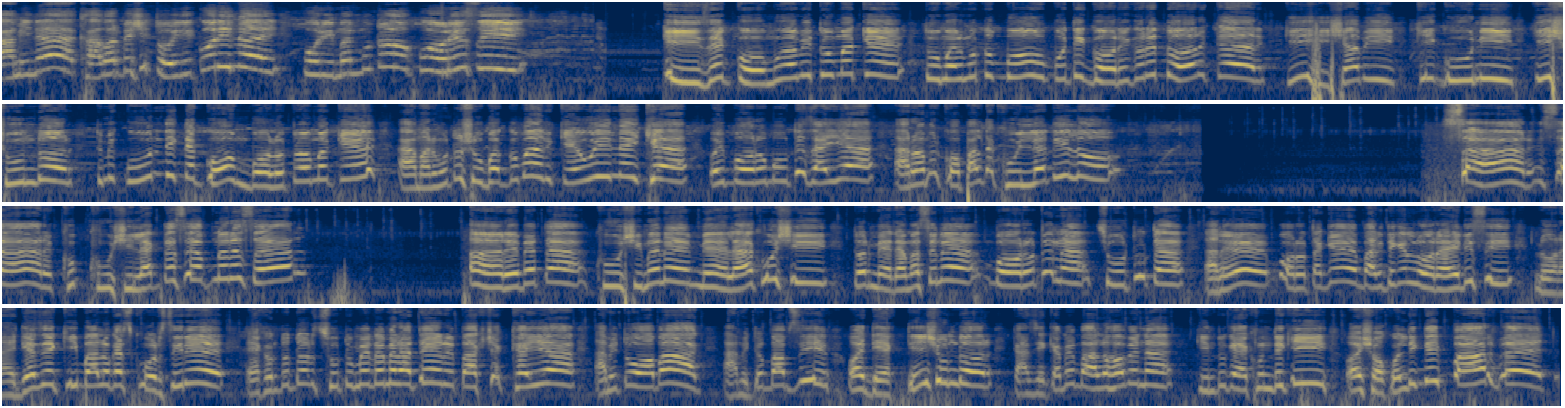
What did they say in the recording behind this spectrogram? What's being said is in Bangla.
আমি না খাবার বেশি তৈরি করি নাই পরিমাণ মতো করেছি। কি যে কমু আমি তোমাকে? তোমার মতো বউ প্রতি ঘরে ঘরে দরকার। কি হিসাবি, কি গুণী, কি সুন্দর। তুমি কোন দিকটা কম বলো তো আমাকে? আমার মতো সৌভাগ্যবান কেউই নাই খা। ওই বড় বউটা যাইয়া আরও আমার কপালটা খুললা দিল। স্যার স্যার, খুব খুশি লাগতেছে আপনারা, স্যার। আরে বেটা, খুশি মানে মেলা খুশি। তোর ম্যাডাম আছে না, বড়টা না, ছোটটা। আরে, বড়টাকে বাড়ি থেকে লড়াই দিছি। লড়াই দিয়ে যে কি ভালো কাজ করছি রে। এখন তো তোর ছোট ম্যাডামের হাতের পাক শাক খাইয়া আমি তো অবাক। আমি তো ভাবছি, ওই দেখতেই সুন্দর, কাজে কামে ভালো হবে না। কিন্তু এখন দেখি ওই সকল দিক দিয়েই পারফেক্ট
